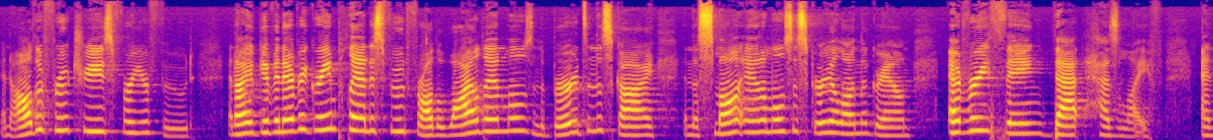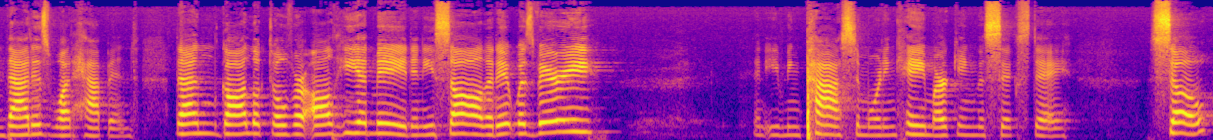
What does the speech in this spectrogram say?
and all the fruit trees for your food. And I have given every green plant as food for all the wild animals and the birds in the sky, and the small animals that scurry along the ground, everything that has life. And that is what happened. Then God looked over all he had made, and he saw that it was very. And evening passed, and morning came, marking the sixth day. So,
